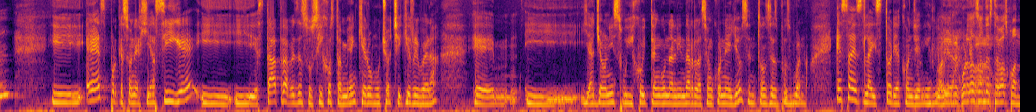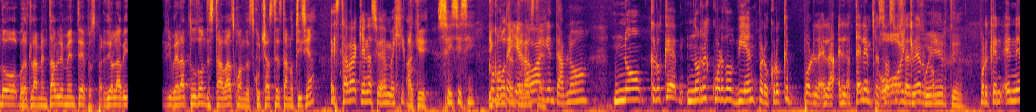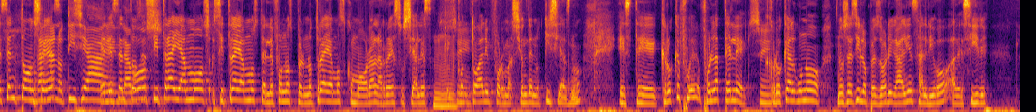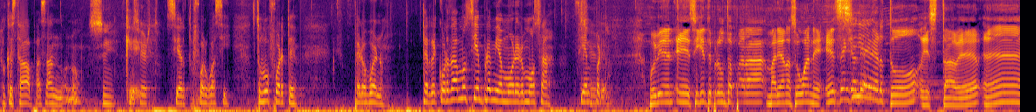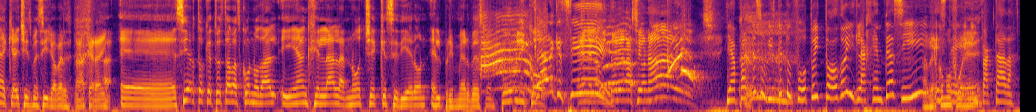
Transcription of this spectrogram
y es porque su energía sigue y, y está a través de sus hijos también. Quiero mucho a Chiqui Rivera eh, y, y a Johnny, su hijo, y tengo una linda relación con ellos. Entonces, pues bueno, esa es la historia con Jenny Rivera. Oye, ¿recuerdas dónde estabas cuando, pues lamentablemente, pues perdió la vida Rivera? ¿Tú dónde estabas cuando escuchaste esta noticia? Estaba aquí en la Ciudad de México. Aquí. Sí, sí, sí. ¿Y ¿Cómo, cómo te, te llegó? enteraste? ¿Alguien te habló? No, creo que, no recuerdo bien, pero creo que por la, en la- en la tele empezó a ¡Ay, qué suceder, ¿no? fuerte! Porque en, en ese entonces. Dan la noticia En ese en la entonces voz. sí traíamos, sí traíamos teléfonos, pero no traíamos como ahora las redes sociales que- Sí. con toda la información de noticias, ¿no? Este, creo que fue, fue en la tele. Sí. Creo que alguno, no sé si López Dóriga, alguien salió a decir lo que estaba pasando, ¿no? Sí, Que, cierto. Cierto, fue algo así. Estuvo fuerte. Pero bueno, te recordamos siempre, mi amor hermosa. Siempre. Muy bien, eh, siguiente pregunta para Mariana Sowane. ¿Es Venga, cierto? Está, a ver, eh, aquí hay chismecillo, a ver. Ah, caray. eh, ¿Es cierto que tú estabas con Nodal y Ángela la noche que se dieron el primer beso en público? ¡Claro que sí! En el Auditorio Nacional. Y aparte subiste tu foto y todo y la gente así A ver, ¿cómo este, fue? impactada.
